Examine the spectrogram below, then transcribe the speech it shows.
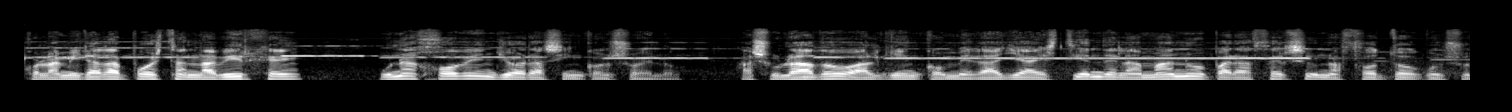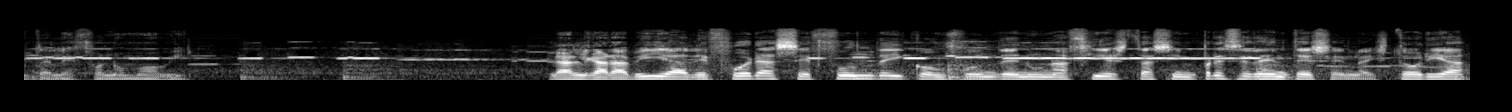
con la mirada puesta en la Virgen, una joven llora sin consuelo. A su lado, alguien con medalla extiende la mano para hacerse una foto con su teléfono móvil. La algarabía de fuera se funde y confunde en una fiesta sin precedentes en la historia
